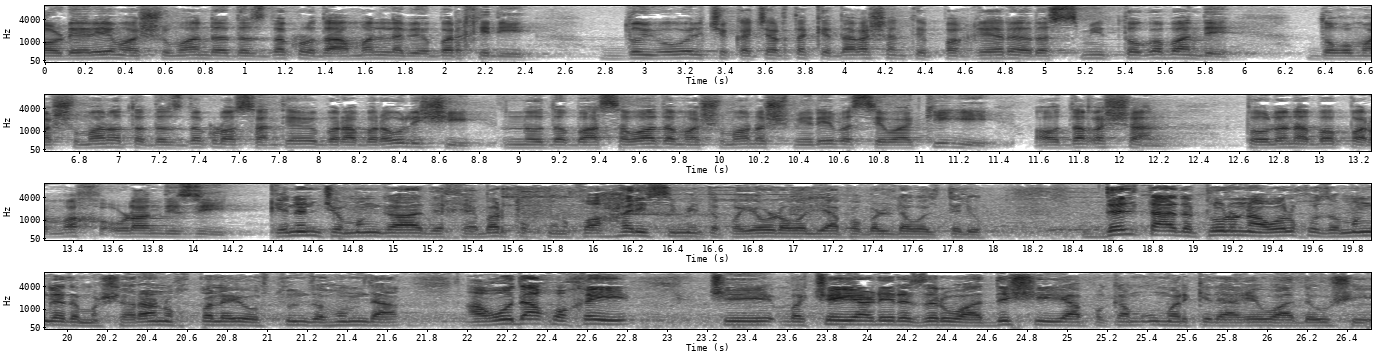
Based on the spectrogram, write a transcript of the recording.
او ډیری ماشومان د د زده کړو د عمل نه بې برخې دي. دوی وویل چې که چرته که دغه شانتې په غیر رسمي توګه باندې دغو ماشومانو ته د زده کړو اسانتیاوې برابرول شي نو د باسواده ماشومانو شمیرې به سیوا کیږي او دغه شان ټولنه به پر مخ وړاندې ځي. یقینا چې مونږ د خیبر پښتونخوا هرې سیمې ته په یو ډول یا په بل ډول تللي یو. دلته د ټولو نه اول خو زمونږ د مشرانو خپله یو ستونزه هم ده هغه دا خوخی چې بچي یا ډېر زر واده شي یا په کم عمر کې دا غي واده وشي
